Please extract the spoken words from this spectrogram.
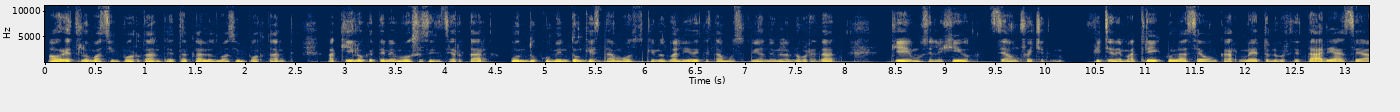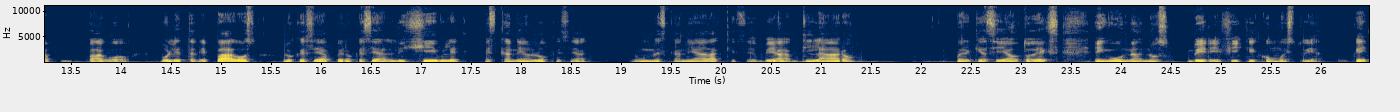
Ahora esto es lo más importante, esto acá es lo más importante. Aquí lo que tenemos es insertar un documento que estamos, que nos valide que estamos estudiando en la universidad que hemos elegido, sea un ficha de matrícula, sea un carnet universitaria, sea pago, boleta de pagos, lo que sea, pero que sea legible, escaneo lo que sea una escaneada que se vea claro para que así Autodex en una nos verifique como estudiante. ¿ok?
